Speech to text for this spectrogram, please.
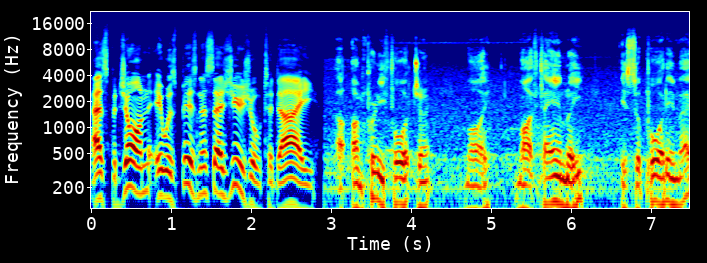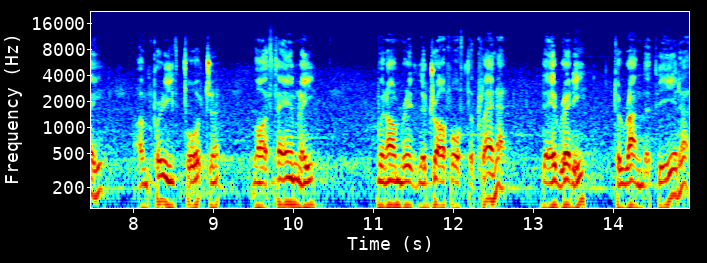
As for John, it was business as usual today. I'm pretty fortunate. My my family is supporting me. I'm pretty fortunate. My family, when I'm ready to drop off the planet, they're ready to run the theatre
